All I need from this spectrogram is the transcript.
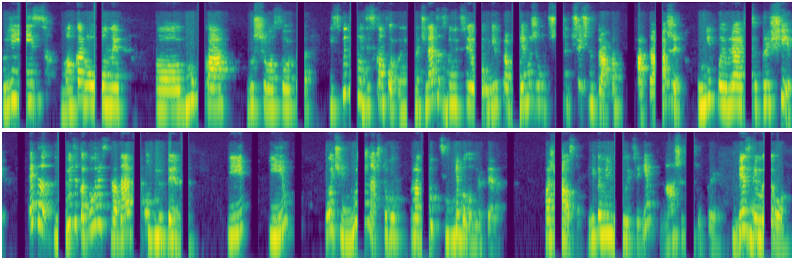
рис, макароны, э, мука высшего сорта, испытывают дискомфорт, у них начинается вздутие, у них проблемы с желудочно-кишечным трактом, а также у них появляются прыщи. Это люди, которые страдают от глютена. И им очень нужно, чтобы в продукте не было глютена. Пожалуйста, рекомендуйте им наши супы без ГМО.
